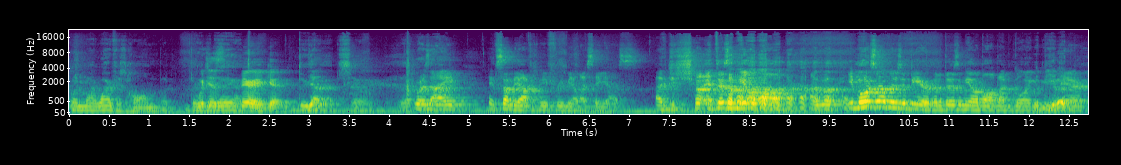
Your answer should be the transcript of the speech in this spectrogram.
when my wife is home, but which is day very good. do Yeah. that. So Whereas I, if somebody offers me a free meal, I say yes. I just show, if there's a meal involved, I will. yeah, More so if there's a beer, but if there's a meal involved, I'm going to be there,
